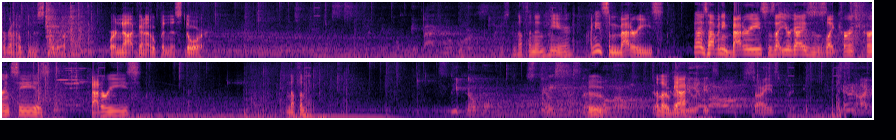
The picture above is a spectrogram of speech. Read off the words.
we're gonna open this door. We're not gonna open this door. There's nothing in here. I need some batteries. You guys have any batteries? Is that your guys' is like current currency? Is batteries? Nothing. Sleep no more. Space. Ooh. Hello, guy. You, it's science, but it's not.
